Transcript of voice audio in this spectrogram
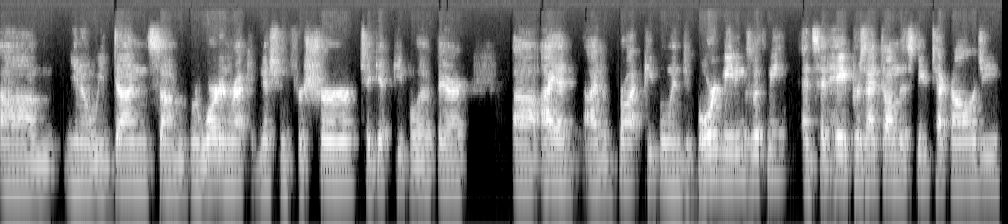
Um, you know, we've done some reward and recognition for sure to get people out there. Uh, I had I had brought people into board meetings with me and said, "Hey, present on this new technology."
